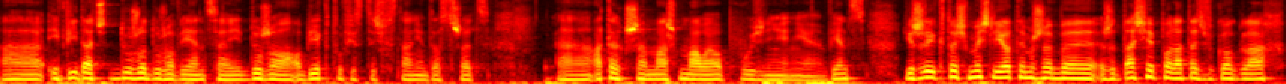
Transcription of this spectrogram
e, i widać dużo, dużo więcej, dużo obiektów jesteś w stanie dostrzec, e, a także masz małe opóźnienie. Więc jeżeli ktoś myśli o tym, żeby, że da się polatać w goglach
